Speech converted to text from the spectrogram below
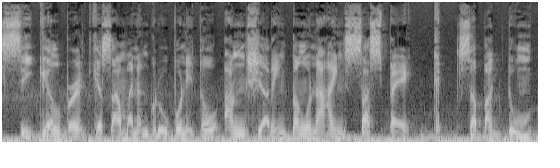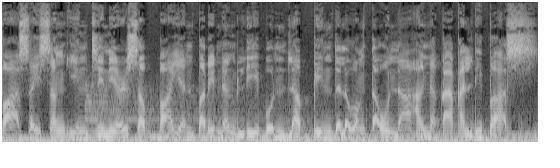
si Gilbert kasama ng grupo nito ang siya ring pangunahing suspect sa pagtumba sa isang engineer sa bayan pa rin ng Libon labindalawang taon na ang nakakalipas.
